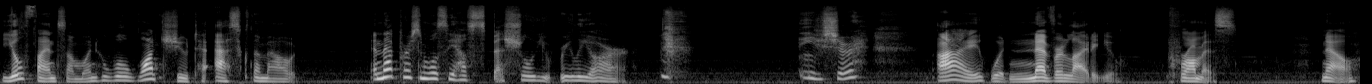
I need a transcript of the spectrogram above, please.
you'll find someone who will want you to ask them out. And that person will see how special you really are. You sure? I would never lie to you. Promise. Now,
